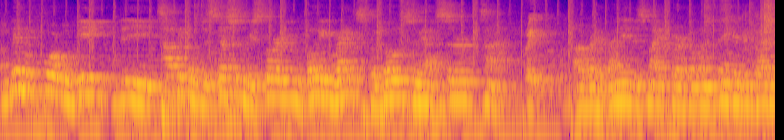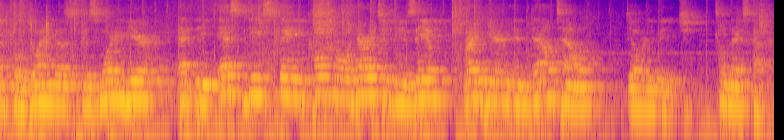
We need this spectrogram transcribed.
Amendment 4 will be the topic of discussion restoring voting rights for those who have served time. Great. All right, my name is Mike Burke. I want to thank everybody for joining us this morning here at the SD Spady Cultural Heritage Museum right here in downtown Delray Beach. Till next time.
